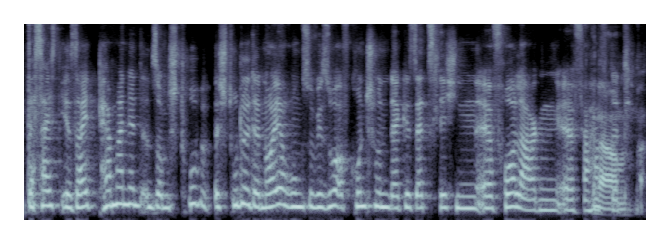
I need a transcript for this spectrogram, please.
das heißt, ihr seid permanent in so einem Strudel der Neuerung sowieso aufgrund schon der gesetzlichen äh, Vorlagen äh, verhaftet. Genau.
